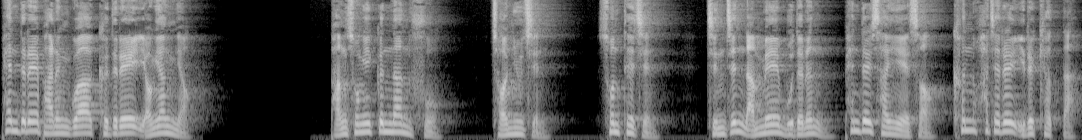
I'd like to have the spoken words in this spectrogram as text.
팬들의 반응과 그들의 영향력 방송이 끝난 후 전유진, 손태진, 진진 남매의 무대는 팬들 사이에서 큰 화제를 일으켰다.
